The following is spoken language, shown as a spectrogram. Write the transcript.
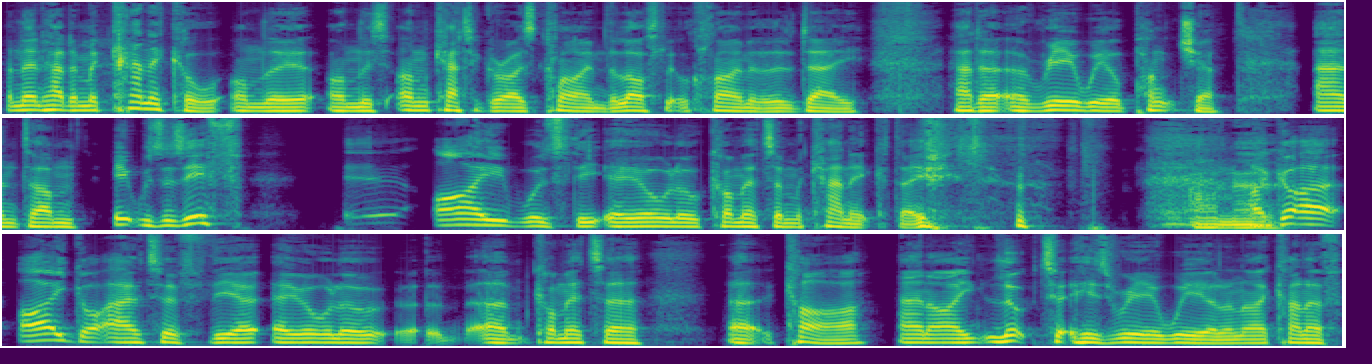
and then had a mechanical on the on this uncategorized climb, the last little climb of the day, had a, a rear wheel puncture, and um, it was as if uh, I was the Eolo Kometa mechanic, David. Oh no! I got out, I got out of the Eolo uh, um, Kometa uh, car and I looked at his rear wheel and I kind of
